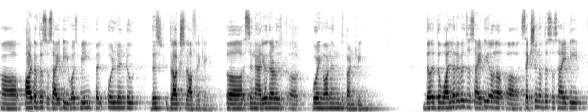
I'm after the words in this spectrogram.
uh, part of the society was being pulled into this drugs trafficking uh, scenario that was uh, going on in the country. The, the vulnerable society uh, uh, section of the society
